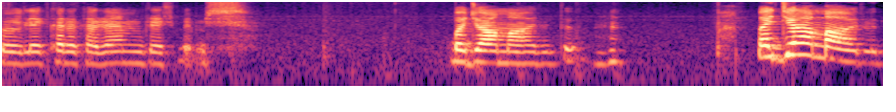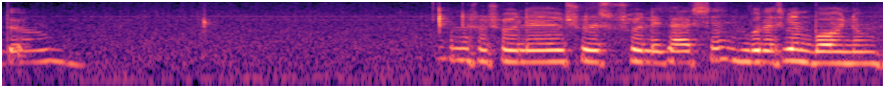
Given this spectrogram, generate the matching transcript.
Böyle kara kalem resmemiş. Bacağım ağrıdı. Bacağım ağrıdı. Sonra şöyle, şurası şöyle gelsin. Burası benim boynum.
